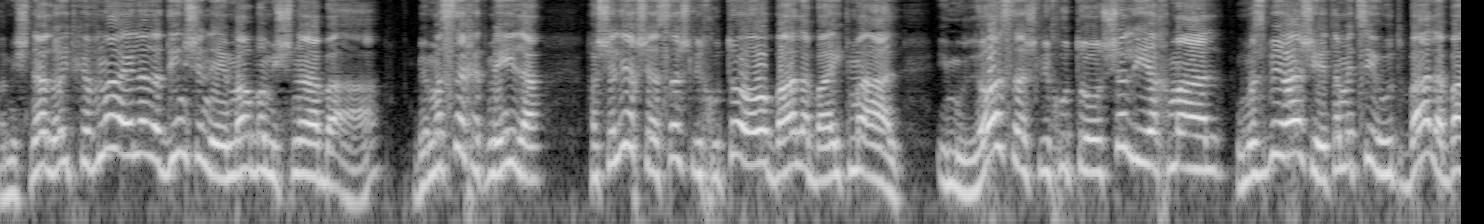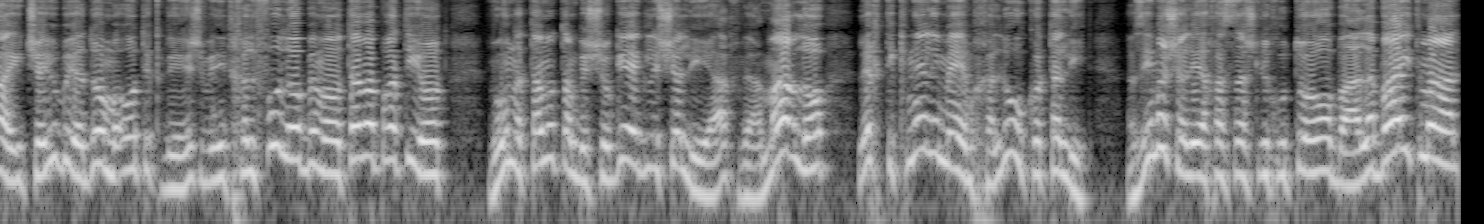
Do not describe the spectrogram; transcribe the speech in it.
המשנה לא התכוונה אלא לדין שנאמר במשנה הבאה, במסכת מעילה. השליח שעשה שליחותו, בעל הבית מעל. אם הוא לא עשה שליחותו, שליח מעל. הוא מסביר רש"י את המציאות, בעל הבית שהיו בידו מעות הקדש ונתחלפו לו במעותיו הפרטיות, והוא נתן אותם בשוגג לשליח, ואמר לו, לך תקנה לי מהם חלוק או טלית. אז אם השליח עשה שליחותו, בעל הבית מעל.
